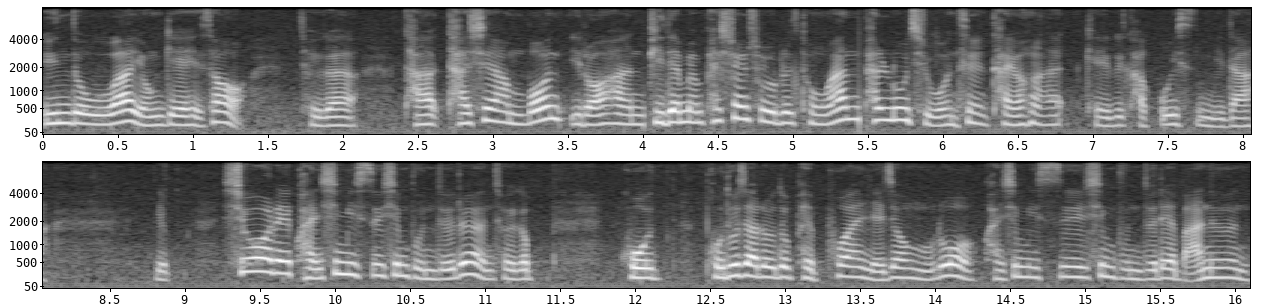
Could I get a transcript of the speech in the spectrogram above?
윈도우와 연계해서 저희가 다, 다시 한번 이러한 비대면 패션쇼를 통한 팔로 지원을 다양한 계획을 갖고 있습니다. 10월에 관심 있으신 분들은 저희가 곧 보도자료도 배포할 예정으로 관심 있으신 분들의 많은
